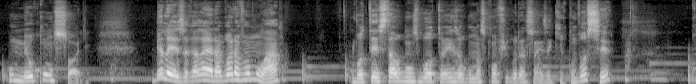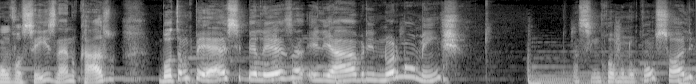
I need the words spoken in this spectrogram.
o meu console. Beleza, galera, agora vamos lá. Vou testar alguns botões, algumas configurações aqui com você. Com vocês, né, no caso. Botão PS, beleza, ele abre normalmente. Assim como no console.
